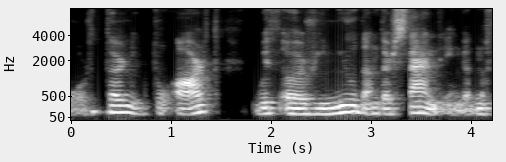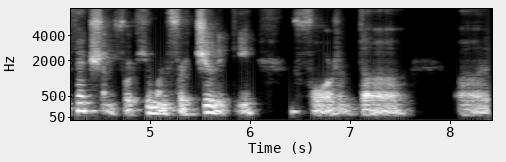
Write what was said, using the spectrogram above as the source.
or turning to art with a renewed understanding and affection for human fragility, for the uh,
